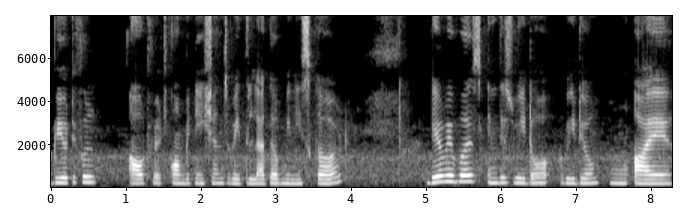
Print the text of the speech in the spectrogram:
beautiful outfit combinations with leather mini skirt. Dear viewers in this video video mm, i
